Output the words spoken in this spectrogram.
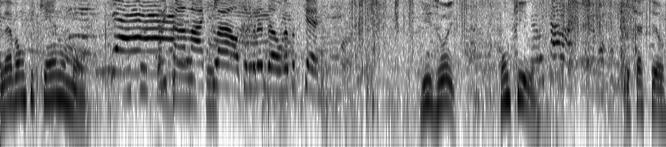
Leva um pequeno, amor. O Italac lá, ó, tem um grandão, vê quanto que é. 18. Um quilo. Esse é seu.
